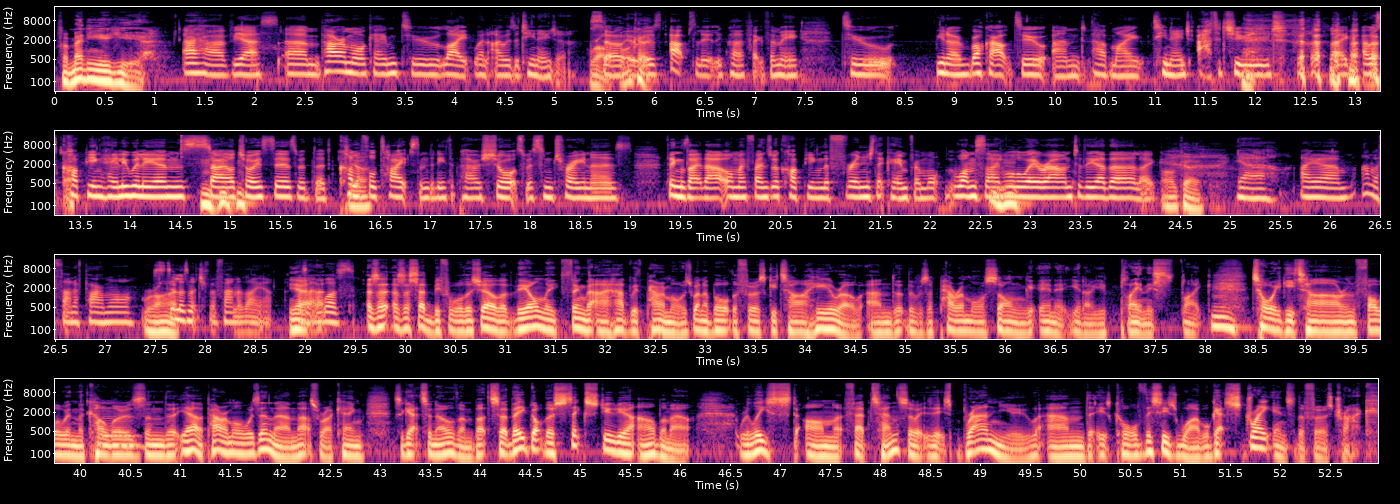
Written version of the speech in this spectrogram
for many a year. I have, yes. Um, Paramore came to light when I was a teenager. Right, so okay. it was absolutely perfect for me to, you know, rock out to and have my teenage attitude. like I was copying Hayley Williams style choices with the colourful tights underneath a pair of shorts with some trainers, things like that. All my friends were copying the fringe that came from one side all mm-hmm. the way around to the other. Like, Okay. yeah, I um, I'm a fan of Paramore. Right. Still as much of a fan as I am Yeah, as I uh, was. As I, as I said before the show, that the only thing that I had with Paramore was when I bought the first Guitar Hero, and uh, there was a Paramore song in it. You know, you're playing this like toy guitar and following the colours, and uh, yeah, Paramore was in there, and that's where I came to get to know them. But uh, they've got their sixth studio album out, released on Feb 10, so it, it's brand new, and it's called "This Is Why." We'll get straight into the first track.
